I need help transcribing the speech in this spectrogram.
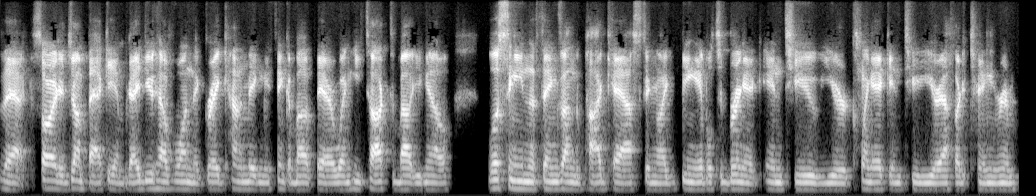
that sorry to jump back in, but I do have one that Greg kind of made me think about there when he talked about, you know, listening to things on the podcast and like being able to bring it into your clinic, into your athletic training room.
